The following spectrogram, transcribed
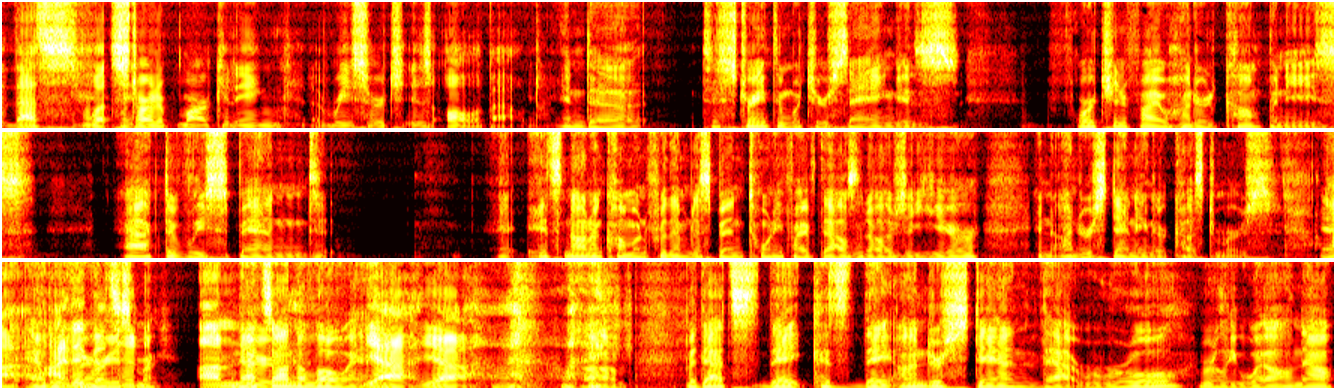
that's what startup marketing research is all about. And uh, to strengthen what you're saying is Fortune 500 companies actively spend it's not uncommon for them to spend $25,000 a year in understanding their customers and I, other I think various that's, mar- under, that's on the low end. Yeah, yeah. like, um, but that's they cuz they understand that rule really well. Now,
